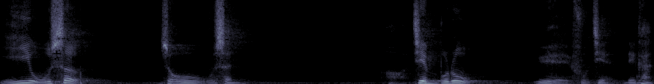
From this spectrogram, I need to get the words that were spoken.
怡无色，柔无声。啊，见不入，悦复见。你看，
